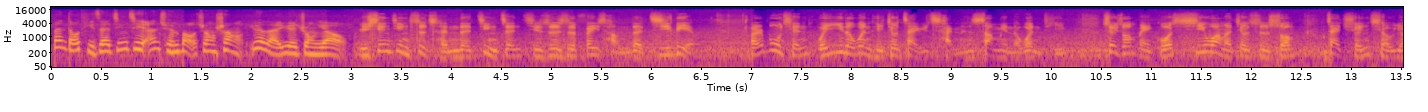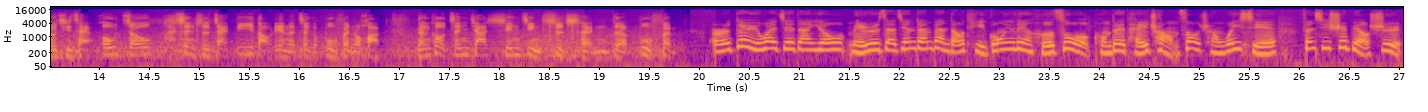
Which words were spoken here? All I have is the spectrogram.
半导体在经济安全保障上越来越重要。与先进制程的竞争其实是非常的激烈。而目前唯一的问题就在于产能上面的问题，所以说美国希望的就是说，在全球，尤其在欧洲，甚至在第一岛链的这个部分的话，能够增加先进制程的部分。而对于外界担忧，美日在尖端半导体供应链合作恐对台厂造成威胁，分析师表示，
